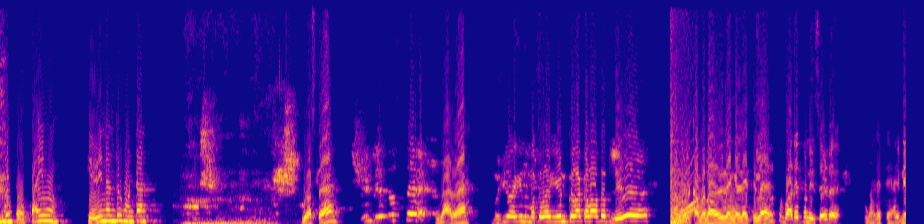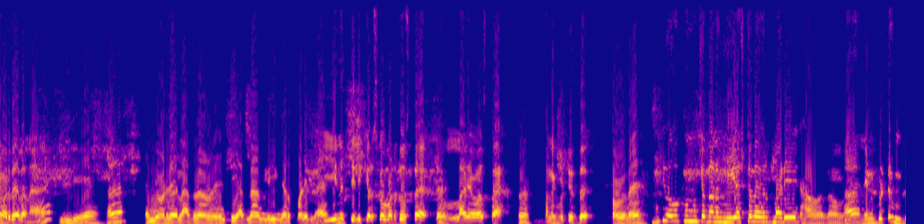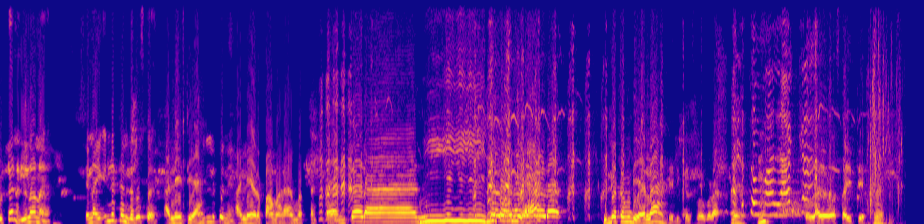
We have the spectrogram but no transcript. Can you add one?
ಹೊಂಟಪ್ಪ ಇವ. ಹೇಳಿನಂದ್ರು ಹೊಂಟಾನ್. ದೋಸ್ತ? ಬಾರ ಮದುವಾಗಿನ ಮಕ್ಕಳಾಗ ಏನ್ ಕಳ ಕಳ ಆತತ್ಲಿ? ಕಮಲ ಅಳ್ದಂಗ ಎಳ್ಳೈತಿಲ್ಲ ಸ್ವಲ್ಪ ಬಾಡೆ ಈ ಸೈಡ್ ನಡತೆ ಎಣ್ಣೆ ಹೊಡೆದೇ ಇಲ್ಲನ? ಇಲ್ಲಿ. ಎಣ್ಣೆ ಹೊಡೆದೇ ಇಲ್ಲ ಅದನ್ನ ಹೆಂಡತಿ ಅದನ್ನ ಅನ್ಲಿ ಈಗ ನೆನಪು ಮಾಡಿದ್ಲ ಏನು ತಲಿ ಕೆಡ್ಸ್ಕೊಬಾರ್ದು ದೋಸ್ತ. ಎಲ್ಲಾ ವ್ಯವಸ್ಥೆ. ನನಗ್ ಬಿಟ್ಟಿದ್ದೆ. ಹೌದಾ? ಮದುವೆ ಹೋಗಕ್ ಮುಂಚೆ ನನಗ್ ನೀ ಎಷ್ಟೆಲ್ಲ ಹೆಲ್ಪ್ ಮಾಡಿ? ನಿನ್ ಬಿಟ್ಟ ಬಿಟ್ಟೇನಿಲ್ಲ ನಾನು. ಇನ್ನ ಇಲ್ಲಿಟ್ಟೇನಿಲ್ಲ ದೋಸ್ತ? ಅಲ್ಲೇ ಇಟ್ಟಿಯಾ ಇಲ್ಲಿಟ್ಟೇನಿ. ಅಲ್ಲೇ ಇಡಪ್ಪ ಮರ ಮತ್ತ. ಇಲ್ಲೇ ತಗೊಂಡಿ ಎಲ್ಲ? ಕೆಲ್ಸ ಕೆಲ್ಸ್ಕೊಬೇಡ ಎಲ್ಲಾ ವ್ಯವಸ್ಥೆ ಐತಿ.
